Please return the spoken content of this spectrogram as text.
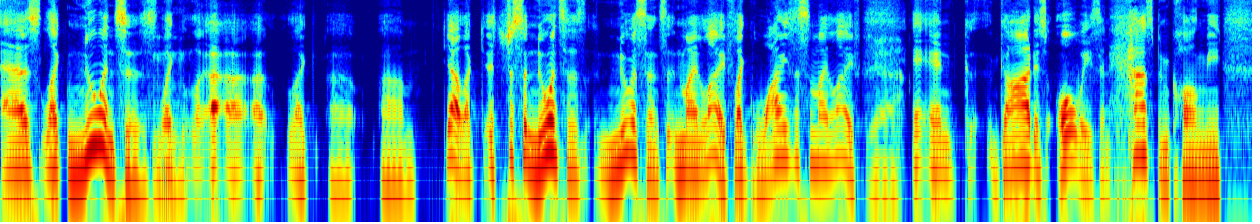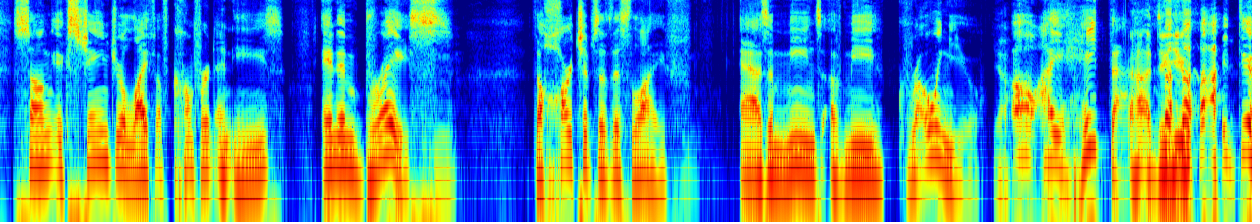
as like nuances, like, Mm. like, uh, uh, uh, like, uh, um, yeah, like it's just a nuances, nuisance in my life. Like, why is this in my life? Yeah. And God is always and has been calling me, Sung, exchange your life of comfort and ease and Mm. embrace the hardships of this life as a means of me growing you. Yeah. Oh, I hate that. Ah, do you? I do.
